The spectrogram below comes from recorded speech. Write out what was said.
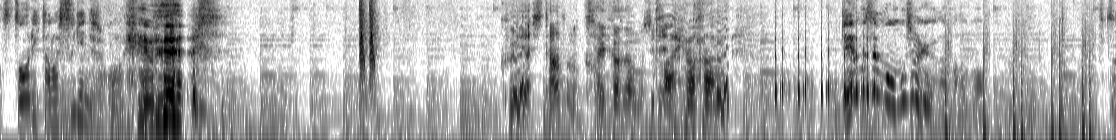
とストーリー楽しすぎんでしょこのゲーム。クリアした後の会話が面白い会話。ゲーム性も面白いよなかなか。普通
